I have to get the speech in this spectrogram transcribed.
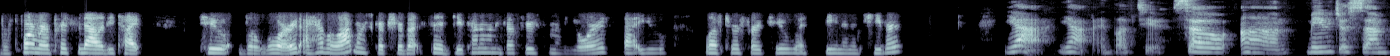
reformer personality type to the Lord. I have a lot more scripture, but Sid, do you kind of want to go through some of yours that you love to refer to with being an achiever? Yeah, yeah, I'd love to. So, um, maybe just some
